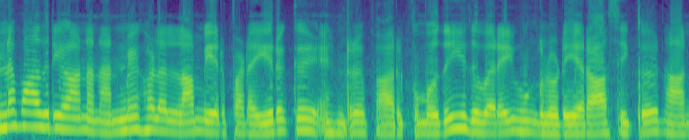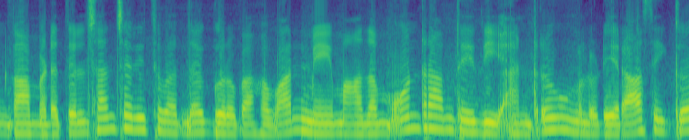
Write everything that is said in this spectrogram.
என்ன மாதிரியான நன்மைகள் எல்லாம் ஏற்பட இருக்கு என்று பார்க்கும்போது இதுவரை உங்களுடைய ராசிக்கு நான்காம் இடத்தில் சஞ்சரித்து வந்த குரு பகவான் மே மாதம் ஒன்றாம் தேதி அன்று உங்களுடைய ராசிக்கு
